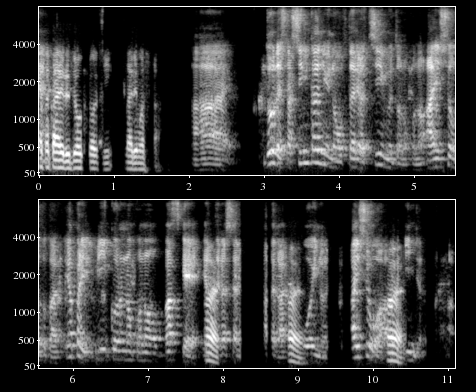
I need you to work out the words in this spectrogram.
戦える状況になりました。はいどうですか、新加入のお二人はチームとのこの相性とか、やっぱり B コルのこのバスケやってらっしゃる方が多いので、はい、相性はい。いんじゃないですか、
